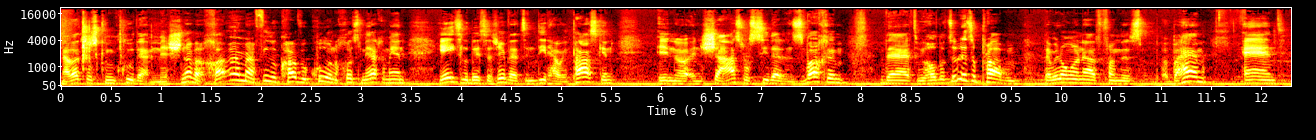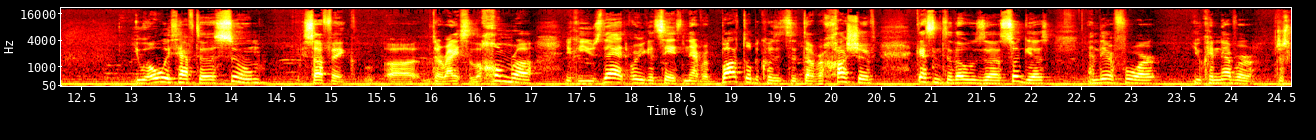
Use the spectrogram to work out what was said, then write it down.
Now let's just conclude that Mishnah. That's indeed how we paskin in uh, in Shas. We'll see that in Zvachim that we hold that there is a problem that we don't learn out from this Bahem, and you always have to assume suffix uh, deraisa lechumra. You could use that, or you could say it's never batal because it's a davar chashiv. Gets into those uh, sugyas, and therefore you can never just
